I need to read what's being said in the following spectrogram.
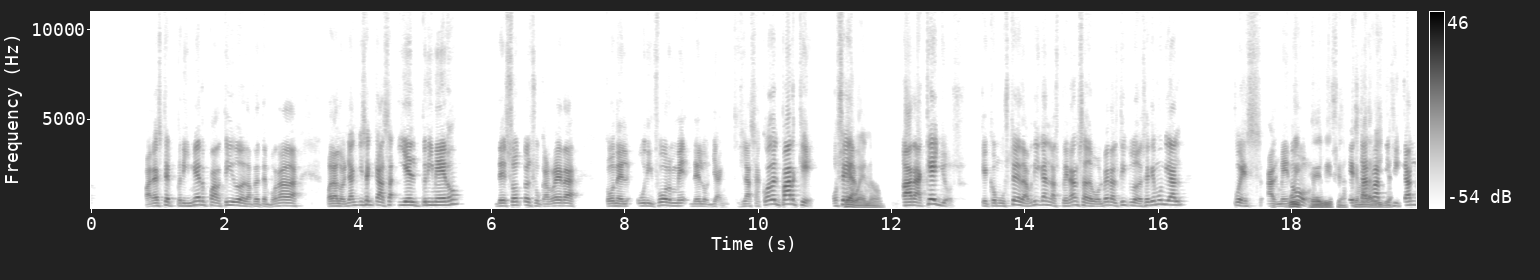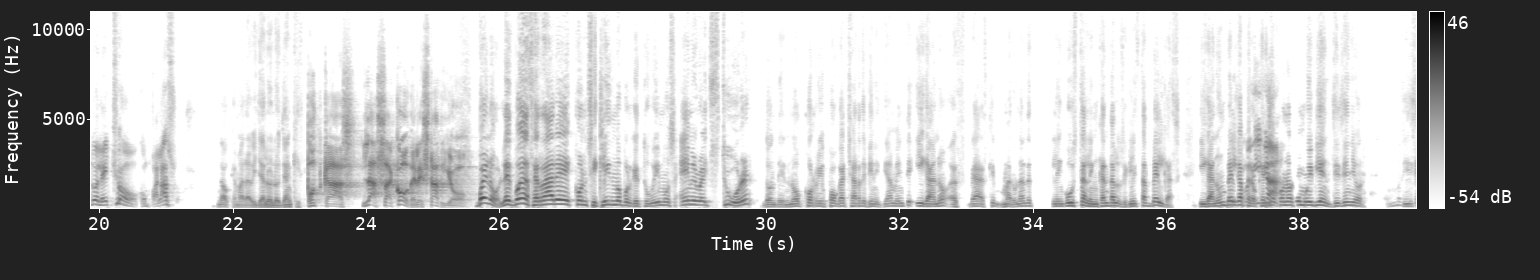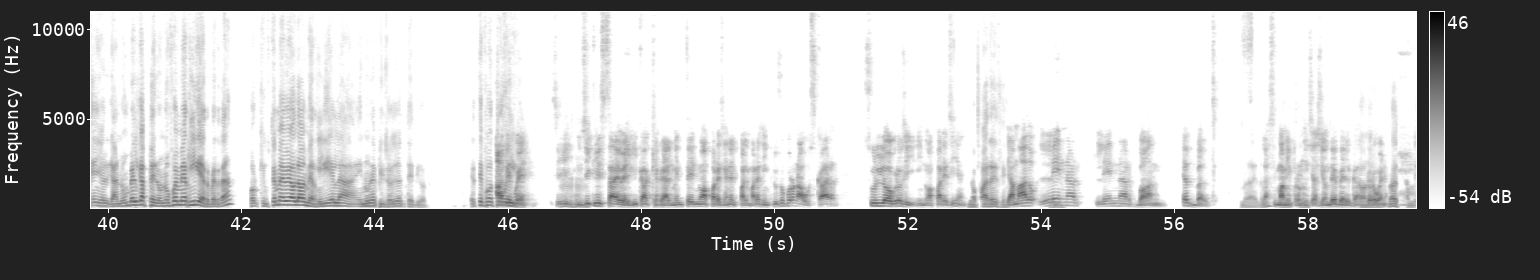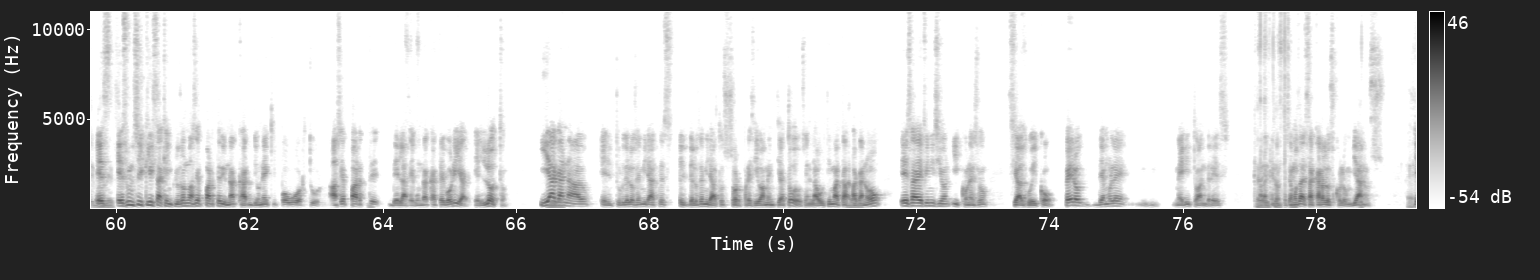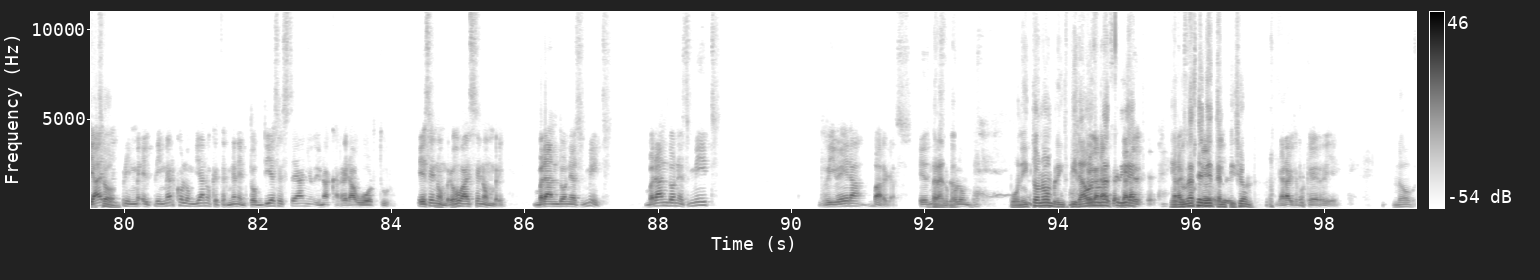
para este primer partido de la pretemporada para los Yankees en casa y el primero de Soto en su carrera con el uniforme de los Yankees. La sacó del parque. O sea, bueno. para aquellos que como usted abrigan la esperanza de volver al título de Serie Mundial, pues al menos está ratificando el hecho con palazos. No, qué maravilla lo de los Yankees. Podcast La sacó del estadio. Bueno, les voy a cerrar eh, con ciclismo porque tuvimos Emirates Tour, donde no corrió Pogachar definitivamente y ganó. vea, es que Marulanda le gusta, le encantan los ciclistas belgas y ganó un belga, pero que no conoce muy bien. Sí, señor. Sí, señor. Ganó un belga, pero no fue Merlier, ¿verdad? Porque usted me había hablado de Merlier en un episodio anterior. Este fue otro Así fue. Sí, un ciclista de Bélgica que realmente no aparecía en el palmarés. Incluso fueron a buscar sus logros y, no aparecían. No aparece. Llamado Lennart, Lennart van Edveld. Lástima mi pronunciación de belga, pero bueno. es, es, un ciclista que incluso no hace parte de, una, de un equipo World Tour, hace parte de la segunda categoría, el Loto, y ha ganado el Tour de los, Emirates, de los Emiratos sorpresivamente a todos. En la última etapa ganó esa definición y con eso se adjudicó. Pero démosle mérito Andrés para que nos empecemos a destacar a los colombianos. Ya es el, primer colombiano que termina en el top 10 este año de una carrera World Tour. Ese nombre, ojo a ese nombre, Brandon Smith. Brandon Smith Rivera Vargas. Es nuestro colombiano. Bonito nombre, inspirado en una serie, en una serie de televisión. ¿por qué ríe? No,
